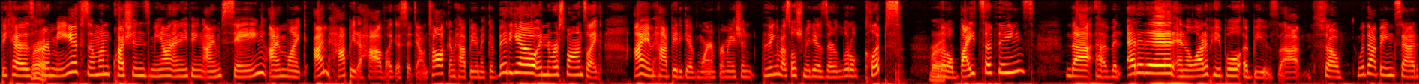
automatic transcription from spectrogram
Because for me if someone questions me on anything i'm saying i'm like i'm happy to have like a sit down talk. I'm happy to make a video in response. Like i am happy to give more information. The thing about social media is they're little clips right. little bites of things that have been edited and a lot of people abuse that. So with that being said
